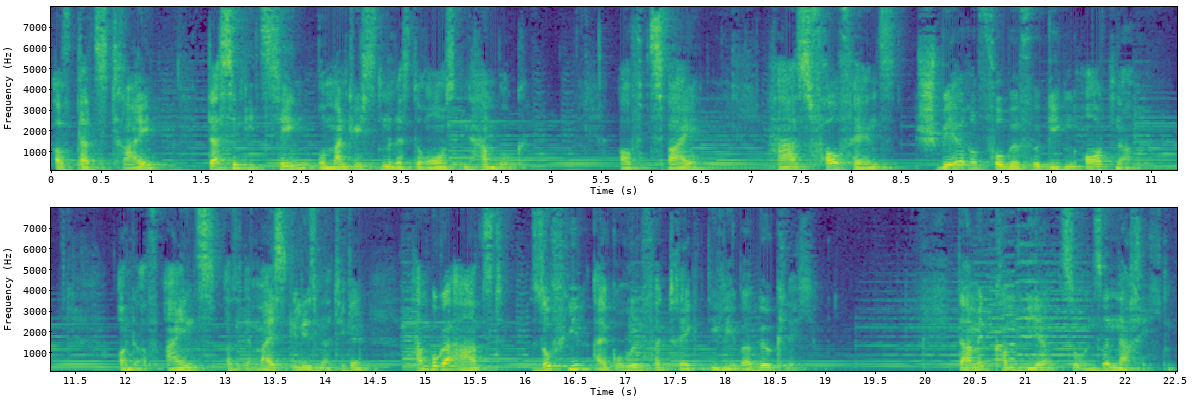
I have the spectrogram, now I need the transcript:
Auf Platz 3, das sind die 10 romantischsten Restaurants in Hamburg. Auf 2, HSV-Fans schwere Vorwürfe gegen Ordner. Und auf 1, also der meistgelesene Artikel, Hamburger Arzt, so viel Alkohol verträgt die Leber wirklich. Damit kommen wir zu unseren Nachrichten.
